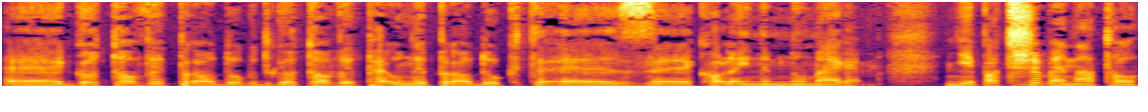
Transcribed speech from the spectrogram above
e, gotowy produkt, gotowy, pełny produkt e, z kolejnym numerem. Nie patrzymy na to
